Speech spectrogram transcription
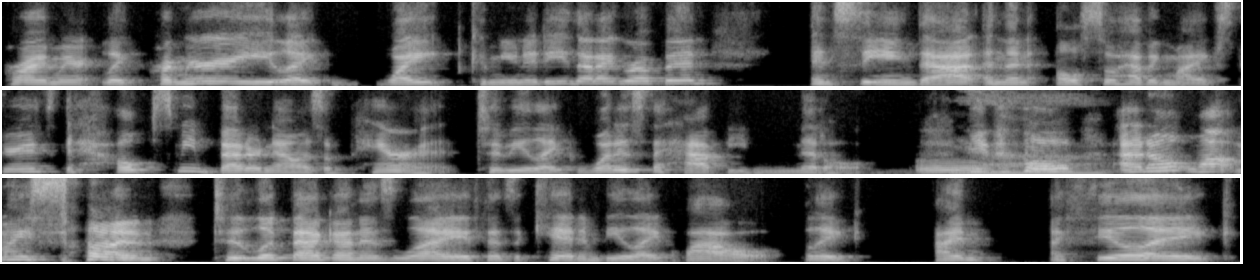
primary like primary like white community that I grew up in and seeing that and then also having my experience it helps me better now as a parent to be like what is the happy middle? Mm. you know I don't want my son to look back on his life as a kid and be like wow like I'm I feel like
